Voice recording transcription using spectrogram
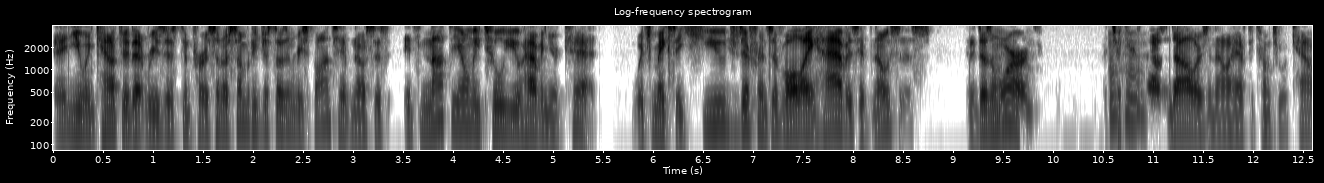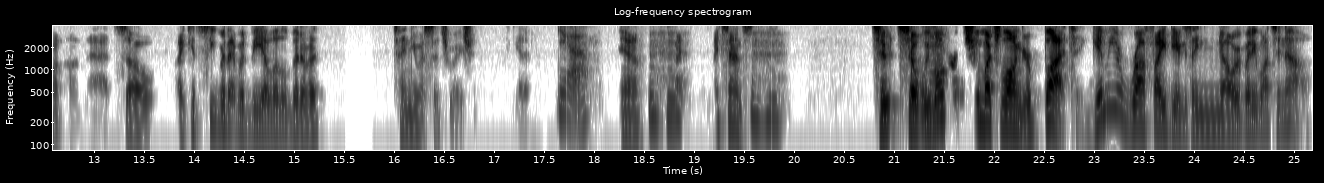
and you encounter that resistant person or somebody who just doesn't respond to hypnosis, it's not the only tool you have in your kit, which makes a huge difference if all I have is hypnosis and it doesn't Mhm. work. I took Mhm. thousand dollars and now I have to come to account on that. So I could see where that would be a little bit of a tenuous situation. I get it. Yeah. Yeah, hmm makes sense. So so we Yeah. won't go too much longer, but give me a rough idea because I know everybody wants to know.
